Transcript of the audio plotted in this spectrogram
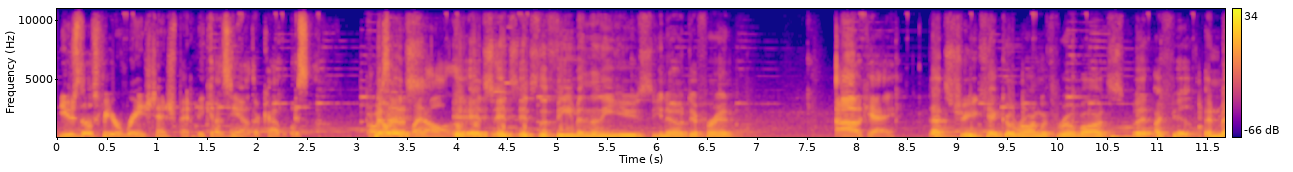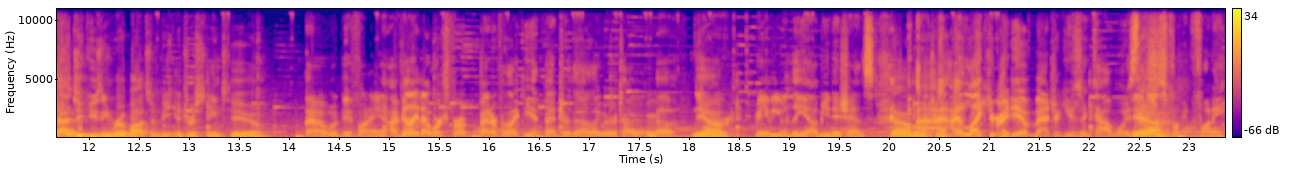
Use those for your ranged henchmen because you know they're cowboys. Or no, it's, applied all of them? it- it's it's it's the theme, and then you use you know different. Oh, okay. That's true. You can't go wrong with robots, but I feel and magic using robots would be interesting too. That would be funny. I feel like that works for better for like the inventor though, like we were talking about. Yeah. Or maybe even the uh, munitions. No, I'm I, I, I like your idea of magic using cowboys. Yeah. That's just fucking funny.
